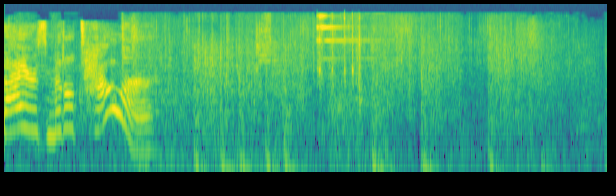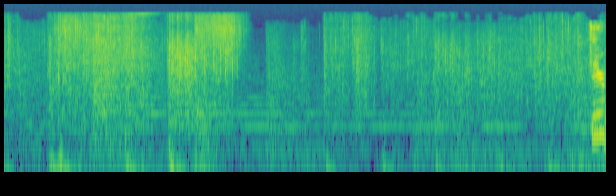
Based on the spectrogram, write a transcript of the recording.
Dire's middle tower. They're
